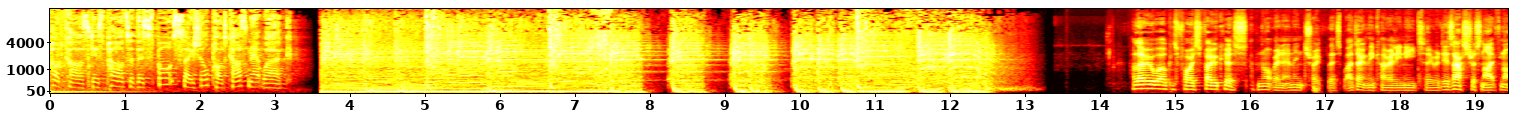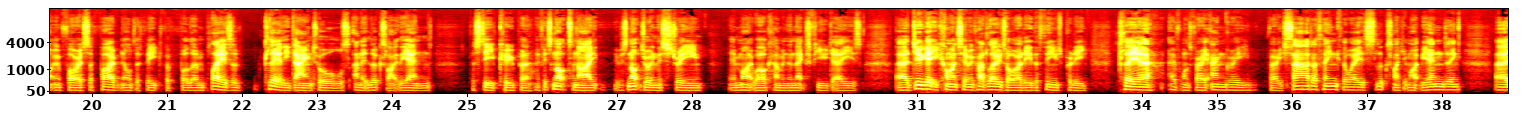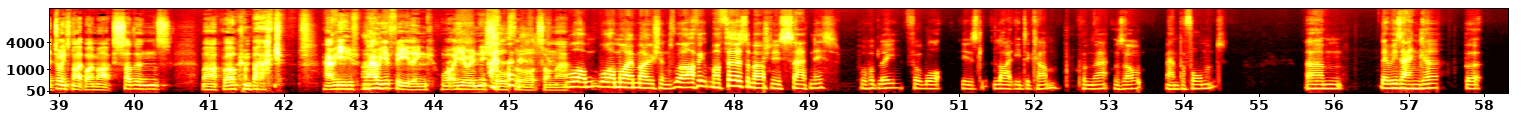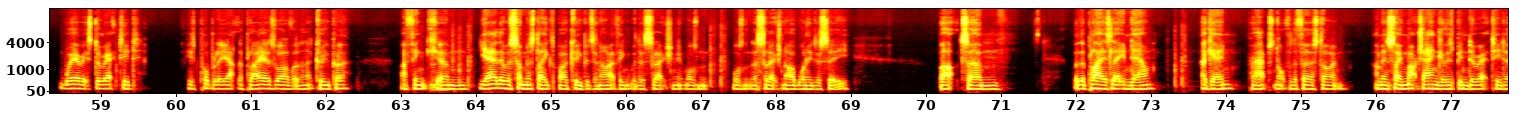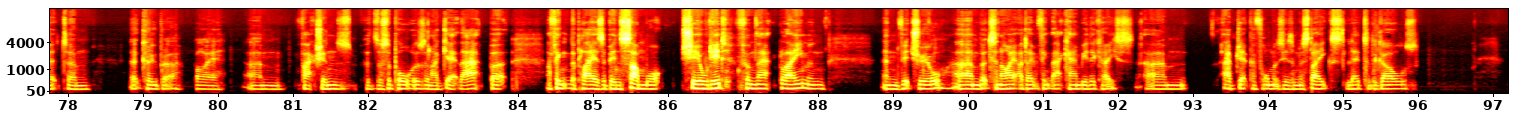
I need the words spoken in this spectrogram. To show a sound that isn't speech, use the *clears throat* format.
podcast is part of the Sports Social Podcast Network. Hello, welcome to Forest Focus. I've not written an intro for this, but I don't think I really need to. A disastrous night for Nottingham Forest, a 5 0 defeat for Fulham. Players are clearly down tools, and it looks like the end for Steve Cooper. If it's not tonight, if it's not during this stream, it might well come in the next few days. Uh, do get your comments in. We've had loads already. The theme's pretty clear. Everyone's very angry, very sad, I think, the way it looks like it might be ending. Uh, joined tonight by Mark Sutherns. Mark, welcome *laughs* back. How are you? How are you feeling? What are your initial *laughs* thoughts on that? What are, what are my emotions? Well, I think my first emotion is sadness, probably for what is likely to come from that result and performance. Um, there is anger, where it's directed is probably at the players rather than at Cooper. I think, Mm. um, yeah, there were some mistakes by Cooper tonight. I think with the selection, it wasn't wasn't the selection I wanted to see. But um, but the players let him down again, perhaps not for the first time. I mean, so much anger has been directed at um, at Cooper by um, factions the supporters, and I get that. But I think the players have been somewhat shielded from that blame and and vitriol. Um, but tonight, I don't think that can be the case. Um, abject performances and mistakes led to the goals.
